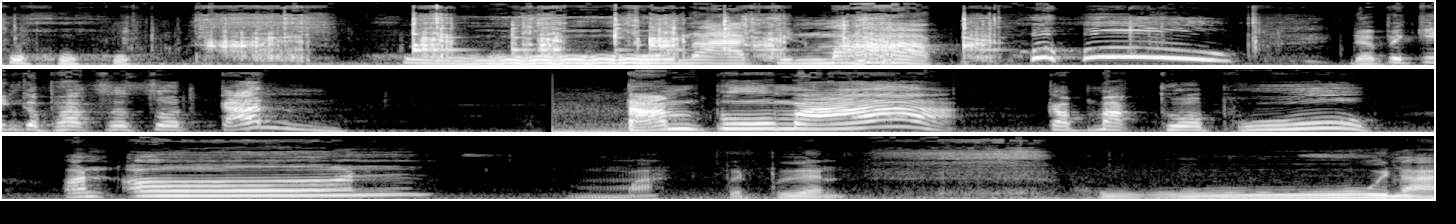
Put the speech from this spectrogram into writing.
โอ้โหโอ้โหน่ากินมาก เดี๋ยวไปกินกับผักสดๆกันตำปูม้ากับหมักถั่วพูอ่อนๆ มาเพื่อนๆโอ้โหน่า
